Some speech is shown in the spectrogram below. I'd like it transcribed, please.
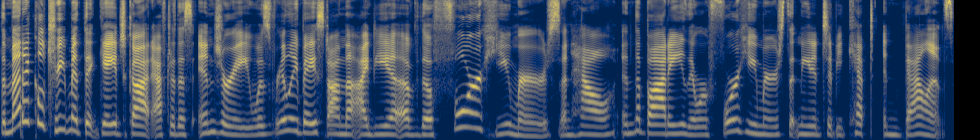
The medical treatment that Gage got after this injury was really based on the idea of the four humors and how in the body there were four humors that needed to be kept in balance.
